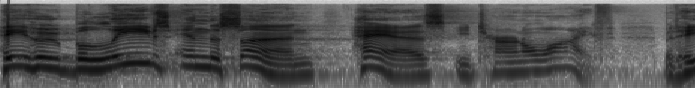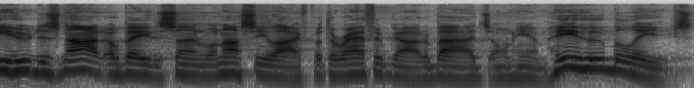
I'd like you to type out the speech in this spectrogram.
He who believes in the Son has eternal life. But he who does not obey the Son will not see life, but the wrath of God abides on him. He who believes.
